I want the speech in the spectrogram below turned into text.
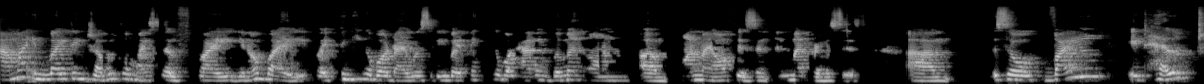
am I inviting trouble for myself by you know by by thinking about diversity, by thinking about having women on um, on my office and in my premises. Um, so while it helped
